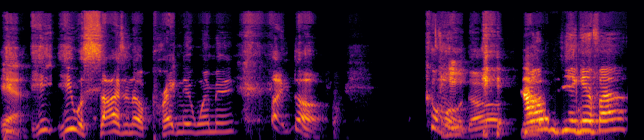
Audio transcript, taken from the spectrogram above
Yeah, he he, he was sizing up pregnant women. Like, dog, come he, on, dog. How old is he again, five?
